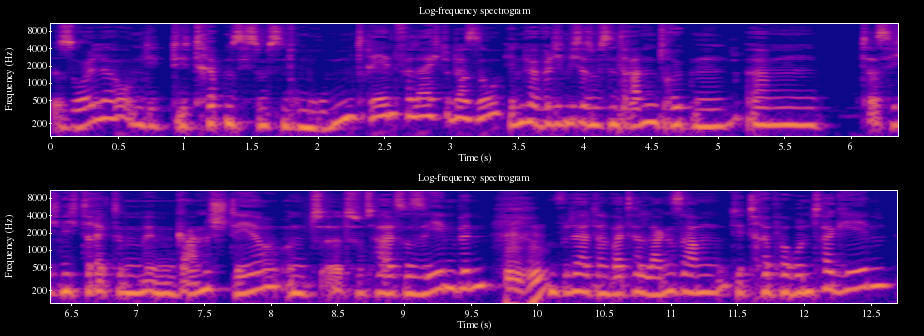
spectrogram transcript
Säule, um die, die Treppen sich so ein bisschen drumherum drehen vielleicht oder so. Auf jeden Fall würde ich mich da so ein bisschen dran drücken, ähm, dass ich nicht direkt im, im Gang stehe und äh, total zu sehen bin. Mhm. Und würde halt dann weiter langsam die Treppe runtergehen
